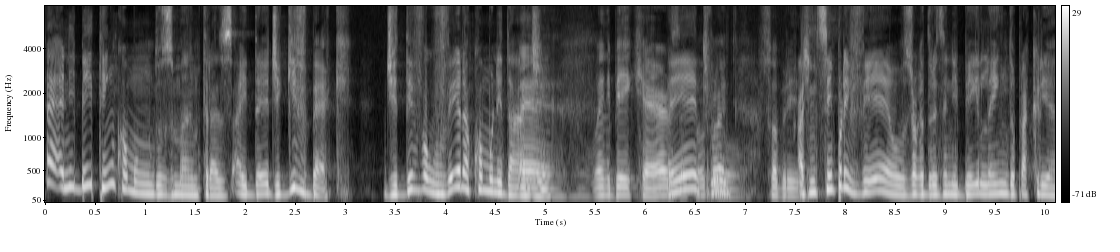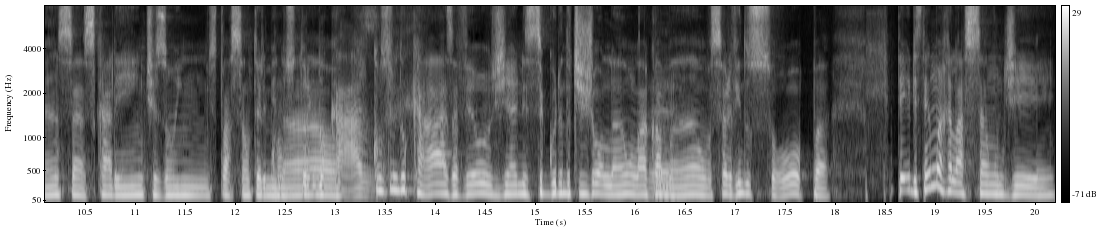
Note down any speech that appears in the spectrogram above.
É, a NBA tem como um dos mantras a ideia de give back, de devolver à comunidade. É, o NBA Cares, É, é, todo tipo, sobre A gente sempre vê os jogadores da NBA lendo pra crianças carentes ou em situação terminal. Construindo casa. Construindo casa, ver o Giannis segurando tijolão lá com É. a mão, servindo sopa. Eles têm uma relação de,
